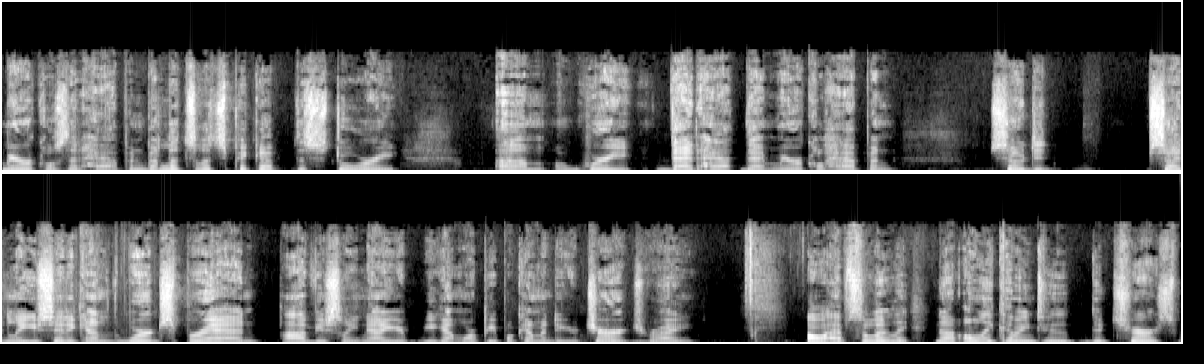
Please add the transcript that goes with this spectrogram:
miracles that happen. But let's, let's pick up the story um, where that ha- that miracle happened. So did suddenly you said it kind of the word spread. Obviously now you you got more people coming to your church, right? Oh, absolutely. Not only coming to the church,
